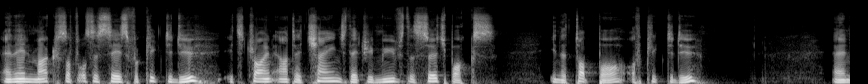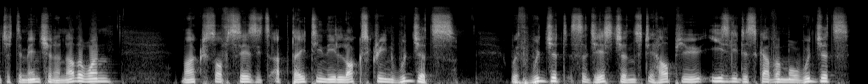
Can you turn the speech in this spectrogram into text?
And then Microsoft also says for Click to Do, it's trying out a change that removes the search box in the top bar of Click to Do. And just to mention another one, Microsoft says it's updating the lock screen widgets with widget suggestions to help you easily discover more widgets.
